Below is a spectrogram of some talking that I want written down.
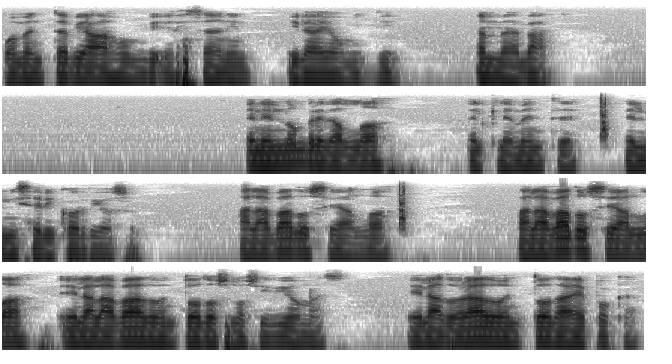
ومن تبعهم بإحسان إلى يوم الدين أما بعد En el nombre de Allah, el clemente, el misericordioso. Alabado sea Allah. Alabado sea Allah, el alabado en todos los idiomas, el adorado en toda época,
